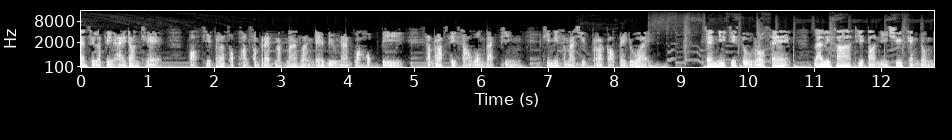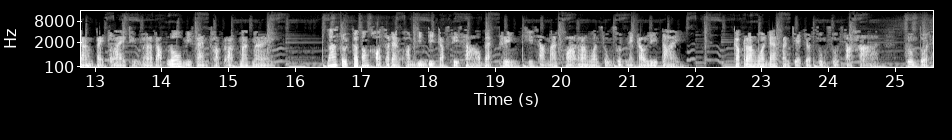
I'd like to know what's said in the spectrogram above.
เป็นศิลปินไอดอลเคปอปที่ประสบความสำเร็จมาก ๆ หลังเดบิวต์นานกว่า 6 ปีสำหรับสีสาววงแบล็คพิงค์ที่มีสมาชิกประกอบไปด้วย เจนนี่จิซูโรเซ่และลิซ่าที่ตอนนี้ชื่อเสียงโด่งดังไปไกลถึงระดับโลกมีแฟนคลับรักมากมาย ล่าสุดก็ต้องขอแสดงความยินดีกับสีสาวแบล็คพิงค์ที่สามารถคว้ารางวัลสูงสุดในเกาหลีใต้ กับรางวัลแดนสังเกียรติยศสูงสุดสาขากลุ่มตัวแท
